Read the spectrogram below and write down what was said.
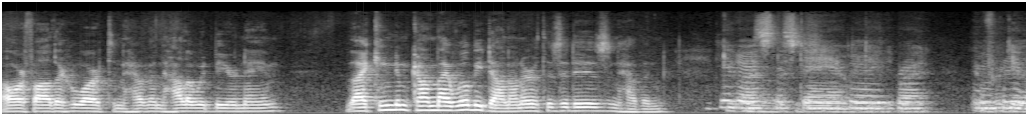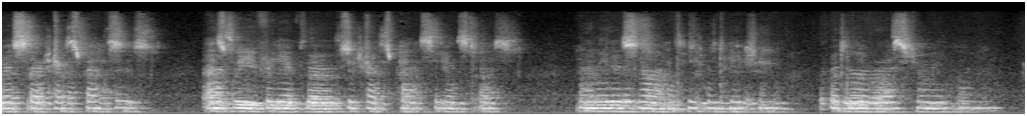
Our Father who art in heaven, hallowed be your name. Thy kingdom come, thy will be done on earth as it is in heaven. Give us this day our daily bread, and forgive us our trespasses, as we forgive those who trespass against us. And lead us not into temptation, but deliver us from evil.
